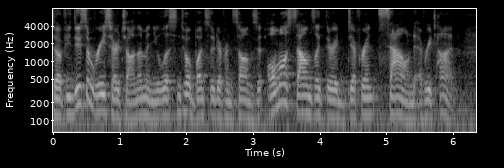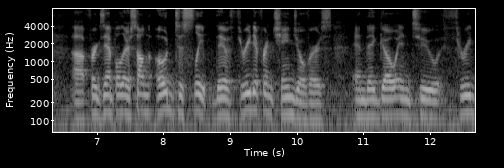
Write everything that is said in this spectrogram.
So if you do some research on them and you listen to a bunch of their different songs, it almost sounds like they're a different sound every time. Uh, for example, their song Ode to Sleep, they have three different changeovers and they go into three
